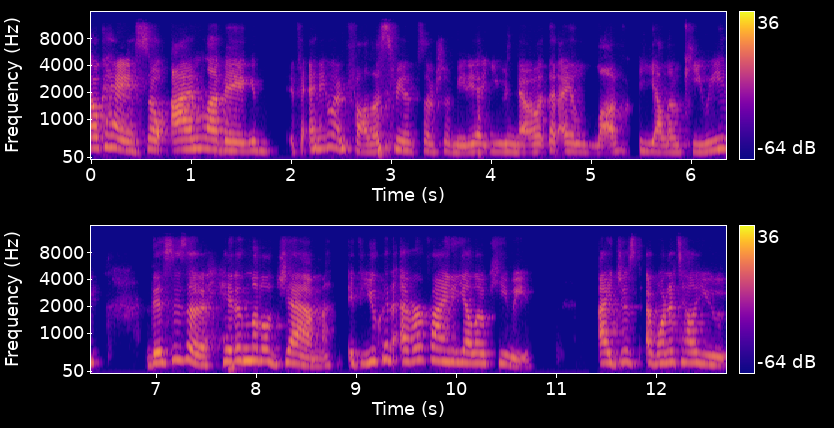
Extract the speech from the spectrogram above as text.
Okay, so I'm loving. If anyone follows me on social media, you know that I love yellow kiwi. This is a hidden little gem. If you can ever find a yellow kiwi, I just I want to tell you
